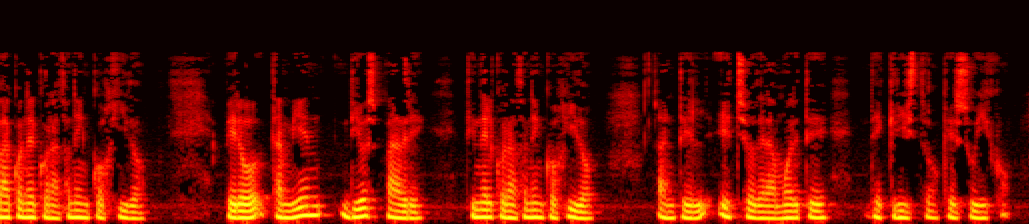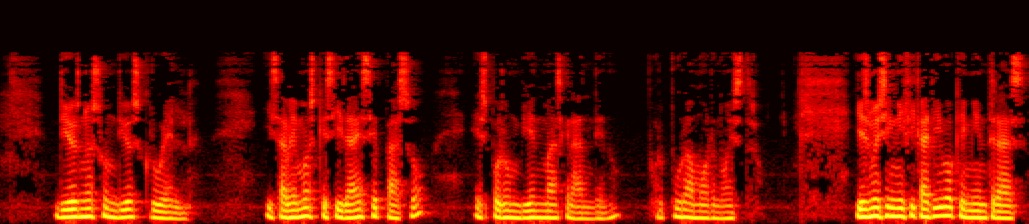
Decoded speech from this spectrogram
va con el corazón encogido, pero también Dios Padre tiene el corazón encogido ante el hecho de la muerte de Cristo, que es su Hijo. Dios no es un Dios cruel, y sabemos que si da ese paso es por un bien más grande, ¿no? por puro amor nuestro. Y es muy significativo que mientras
